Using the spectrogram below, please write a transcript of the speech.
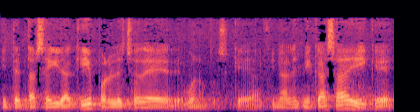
intentar seguir aquí por el hecho de, bueno, pues que al final es mi casa y que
